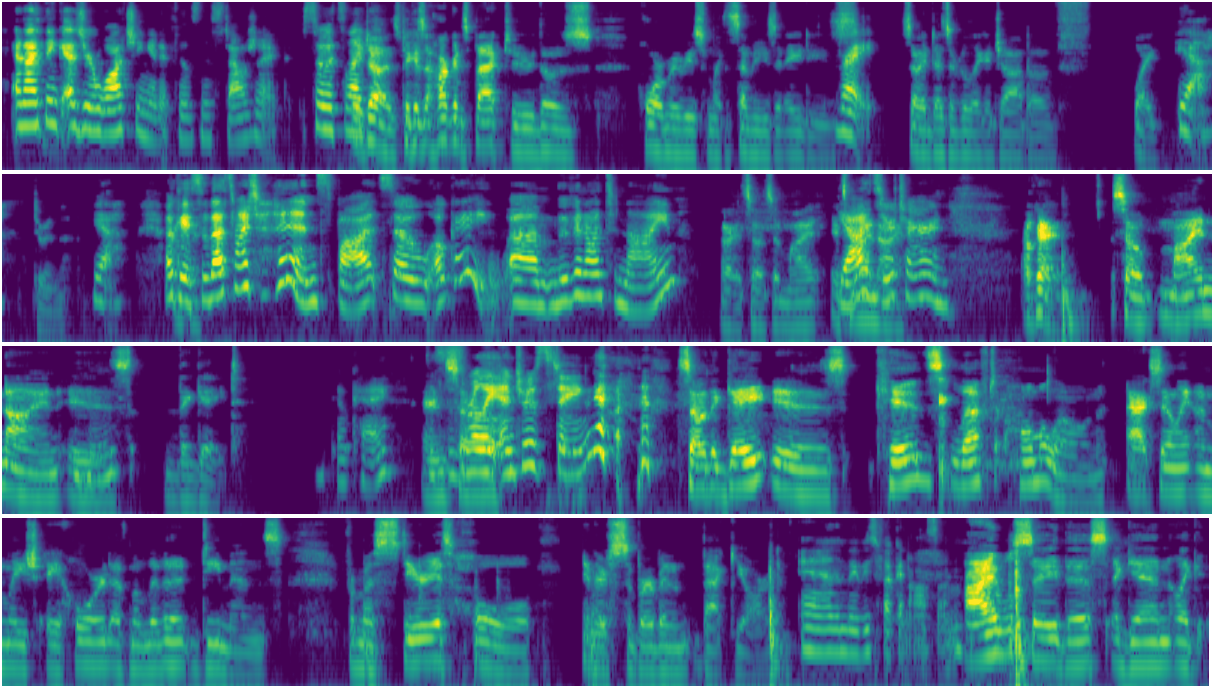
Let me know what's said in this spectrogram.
And I think as you're watching it, it feels nostalgic. So it's like it does because it harkens back to those horror movies from like the 70s and 80s. right, So it does a really good job of like yeah. Doing that. Yeah. Okay, Okay. so that's my 10 spot. So, okay, um, moving on to nine. All right, so it's at my it's yeah, my it's nine. your turn. Okay, so my 9 Mhm. is The Gate. Okay. And this is so really interesting. So the gate is kids left home alone accidentally unleash a horde of malevolent demons from a mysterious hole in their suburban backyard. and the movie's fucking awesome. I will say this again, like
